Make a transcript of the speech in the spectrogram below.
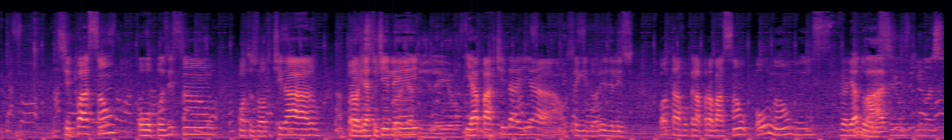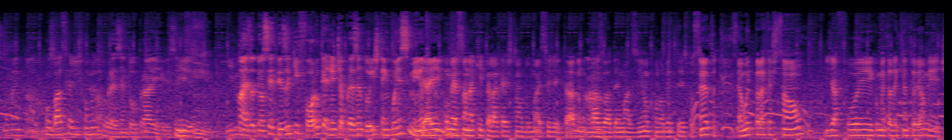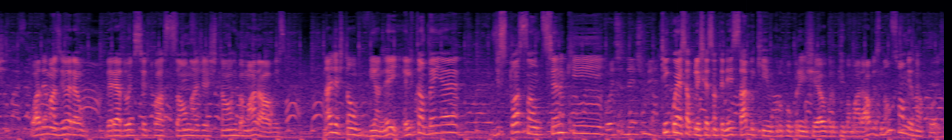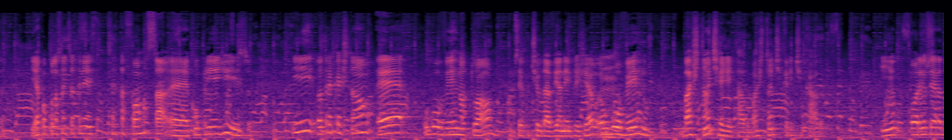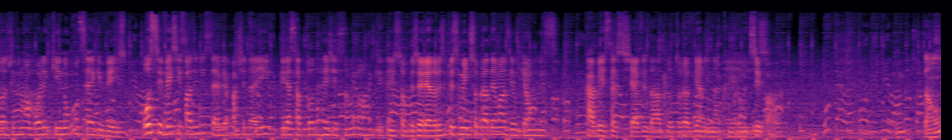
situação ou oposição, quantos votos tiraram, projeto de lei. Projeto de lei. eu- E a partir daí a- os seguidores eles votavam pela aprovação ou não dos, vereadores. Com base no que nós comentamos. Com base que a gente comentou. Apresentou pra eles, Isso. enfim. E, mas eu tenho certeza que fora o que a gente apresentou, eles têm conhecimento. E aí, também. começando aqui pela questão do mais rejeitado, no Ah. caso o Ademazinho com 93%, é muito pela questão que já foi comentada aqui anteriormente. O Ademazinho era um vereador de situação na gestão Ribamar Alves. Na gestão Vianney, ele também é de situação, sendo que Coincidentemente. quem conhece a polícia santenês sabe que o grupo Brigel e o grupo Ribamar Alves não são a mesma coisa. E a população de santenês, de certa forma, é, compreende isso. E outra questão é o governo atual, o executivo da Vianney Brigel, é um governo bastante rejeitado, bastante criticado. E, porém, os vereadores vivem numa bolha que não conseguem ver isso. Ou se vê, se fazem de cego. E a partir daí, cria essa toda rejeição enorme que tem sobre os vereadores, e principalmente sobre a Demazil, que é um dos cabeças-chefes da doutora Vianney na Câmara Municipal. Então,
